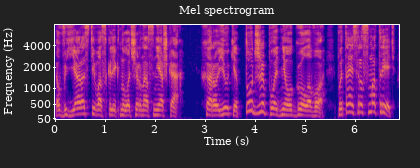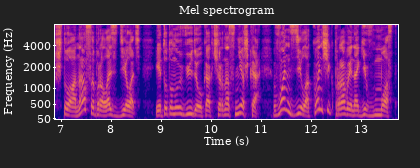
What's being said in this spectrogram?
В ярости воскликнула Черноснежка. Харуюки тут же поднял голову, пытаясь рассмотреть, что она собралась сделать. И тут он увидел, как Черноснежка вонзила кончик правой ноги в мост,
